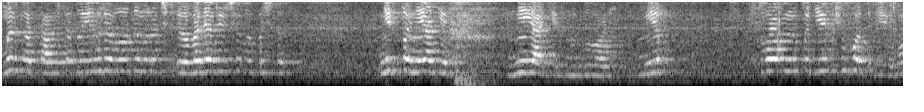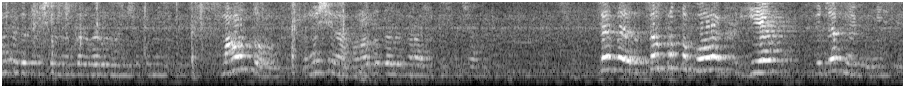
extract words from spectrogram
Ми зверталися до Ігоря Володимировича Валерійовича, вибачте. Ніхто ніяких, ніяких не було мір створено тоді. Чого тоді його не виключили, не перевели в іншу комісію? Мало того, йому ще й нагороду дали зразу після цього. Це, це в протоколах є бюджетної комісії.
